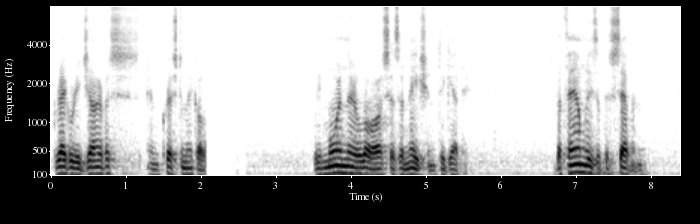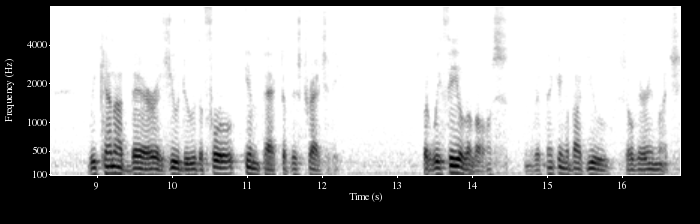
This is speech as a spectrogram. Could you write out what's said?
Gregory Jarvis, and Christa McAuliffe. We mourn their loss as a nation together. To the families of the seven, we cannot bear, as you do, the full impact of this tragedy. But we feel the loss, and we're thinking about you so very much.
